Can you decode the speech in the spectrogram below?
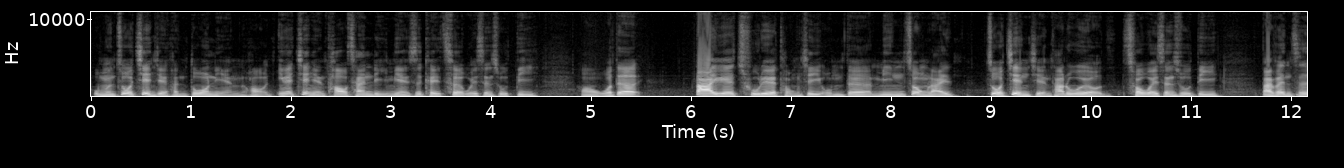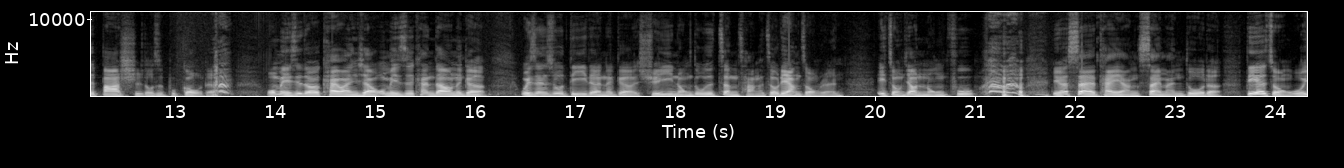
我们做健检很多年哈，因为健检套餐里面是可以测维生素 D 哦。我的大约粗略统计，我们的民众来做健检，他如果有抽维生素 D。百分之八十都是不够的。我每次都开玩笑，我每次看到那个维生素 D 的那个血液浓度是正常的，只有两种人，一种叫农夫，因为晒太阳晒蛮多的；第二种，我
